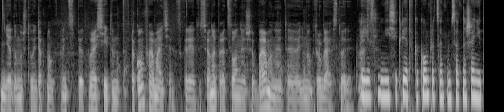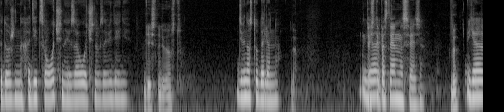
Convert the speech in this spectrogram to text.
Я думаю, что не так много, в принципе, в России там в таком формате. Скорее, это все равно операционные шеф-бармены — это немного другая история. А если не секрет, в каком процентном соотношении ты должен находиться очно и заочно в заведении? 10 на 90. 90 удаленно? Да. То Я... есть ты постоянно на связи? Да. Я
